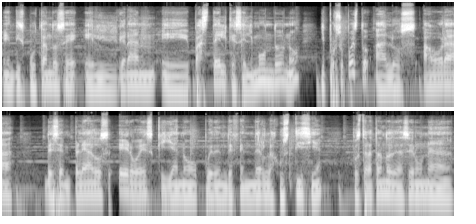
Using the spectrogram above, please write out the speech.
en disputándose el gran eh, pastel que es el mundo, ¿no? Y por supuesto a los ahora desempleados héroes que ya no pueden defender la justicia, pues tratando de hacer una...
